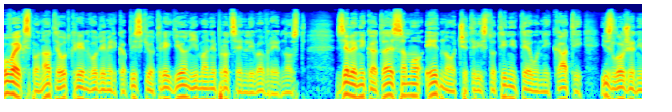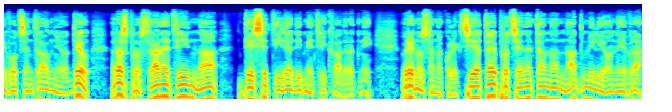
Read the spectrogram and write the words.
Ова експонат е откриен во Демиркапискиот регион и има непроценлива вредност. Зелениката е само едно од 400-тините уникати изложени во централниот дел, распространети на 10.000 метри квадратни. Вредноста на колекцијата е проценета на над милион евра.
